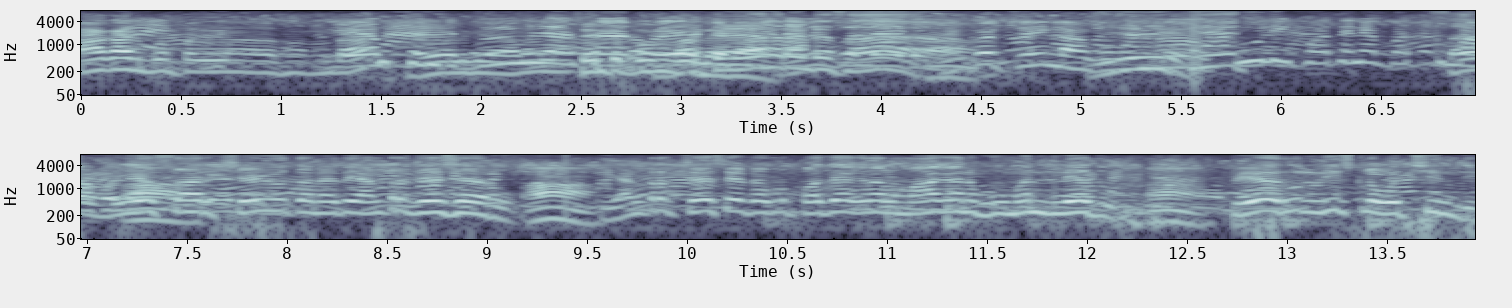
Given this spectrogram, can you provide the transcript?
మాగాని భూమి వైఎస్ఆర్ చేయూత్ అనేది ఎంటర్ చేశారు. ఎంటర్ చేసేటప్పుడు పది ఎకరాల మాగాని భూమి అని లేదు. పేరు లిస్ట్లో వచ్చింది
